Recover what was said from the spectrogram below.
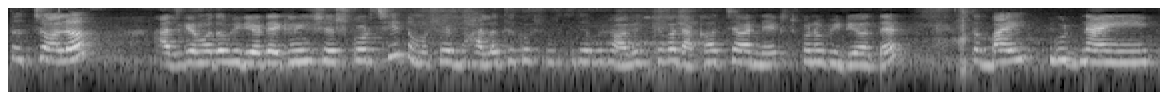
তো চলো, আজকের মতো ভিডিওটা এখানেই শেষ করছি। তোমার সবাই ভালো থেকো, সুস্থ থেকো, স্বাভাবিক থেকো। দেখা হচ্ছে আবার নেক্সট কোনো ভিডিওতে তো বাই গুড নাইট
